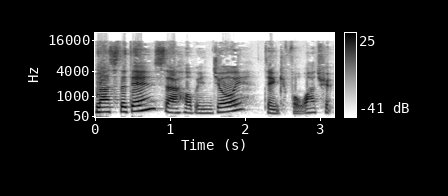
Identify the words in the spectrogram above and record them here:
Last dance. I hope you enjoy. Thank you for watching.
